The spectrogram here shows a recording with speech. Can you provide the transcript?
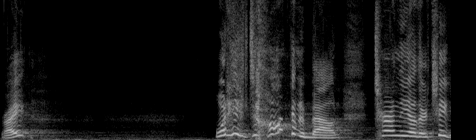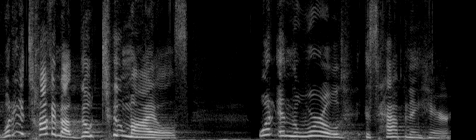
Right? What are you talking about? Turn the other cheek. What are you talking about? Go two miles. What in the world is happening here?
